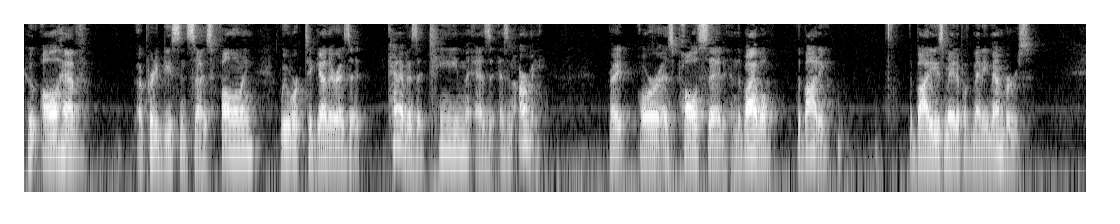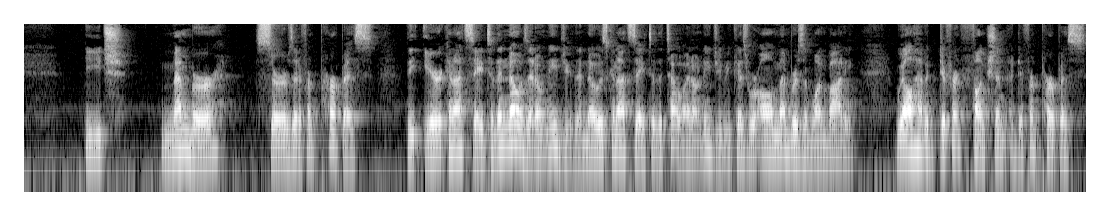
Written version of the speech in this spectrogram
who all have a pretty decent sized following. We work together as a kind of as a team as as an army. Right? Or as Paul said in the Bible, the body. The body is made up of many members. Each member serves a different purpose the ear cannot say to the nose, I don't need you. The nose cannot say to the toe, I don't need you, because we're all members of one body. We all have a different function, a different purpose.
